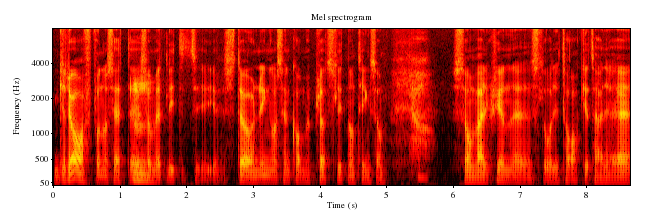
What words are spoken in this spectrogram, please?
graf på något sätt. Det mm. som ett litet störning och sen kommer plötsligt någonting som, som verkligen eh, slår i taket här. Eh,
